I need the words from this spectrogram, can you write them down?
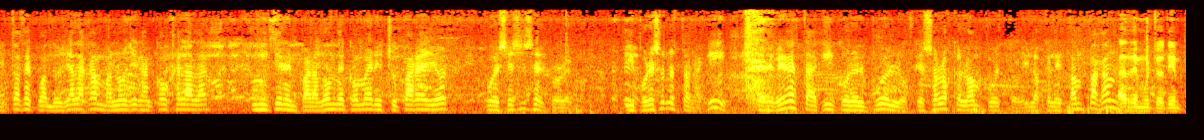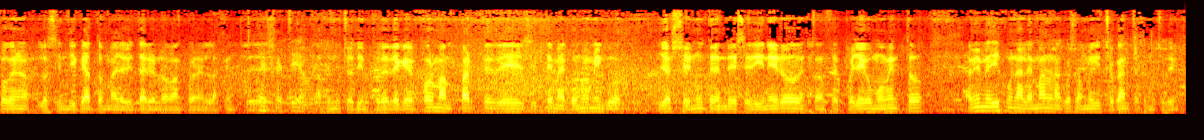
Entonces, cuando ya las gambas no llegan congeladas, ni tienen para dónde comer y chupar a ellos, pues ese es el problema. Y por eso no están aquí, que deberían estar aquí con el pueblo, que son los que lo han puesto y los que le están pagando. Hace mucho tiempo que no- los sindicatos mayoritarios no van con la gente. Efectivamente. Hace mucho tiempo. Desde que forman parte del sistema económico, ellos se nutren de ese dinero. Entonces, pues llega un momento. A mí me dijo un alemán una cosa muy chocante hace mucho tiempo.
